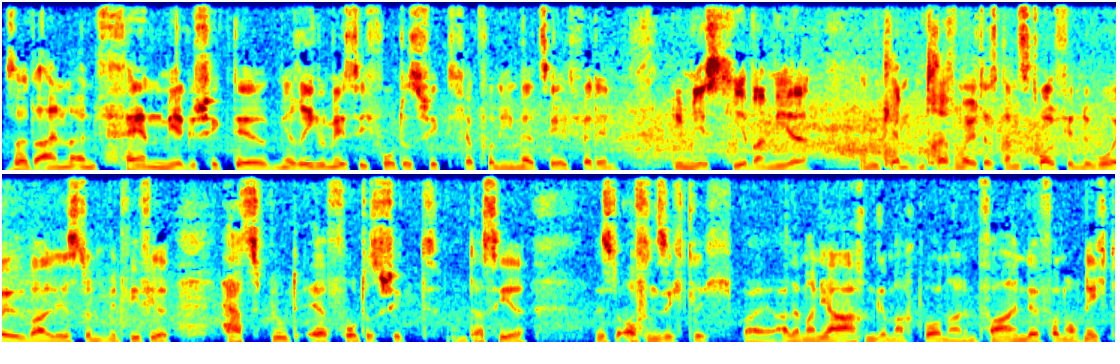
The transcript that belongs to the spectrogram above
Das hat ein, ein Fan mir geschickt, der mir regelmäßig Fotos schickt. Ich habe von ihm erzählt, ich werde ihn demnächst hier bei mir in Kempten treffen, weil ich das ganz toll finde, wo er überall ist und mit wie viel Herzblut er Fotos schickt. Und das hier ist offensichtlich bei Alemannia Aachen gemacht worden, einem Verein, der vor noch nicht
